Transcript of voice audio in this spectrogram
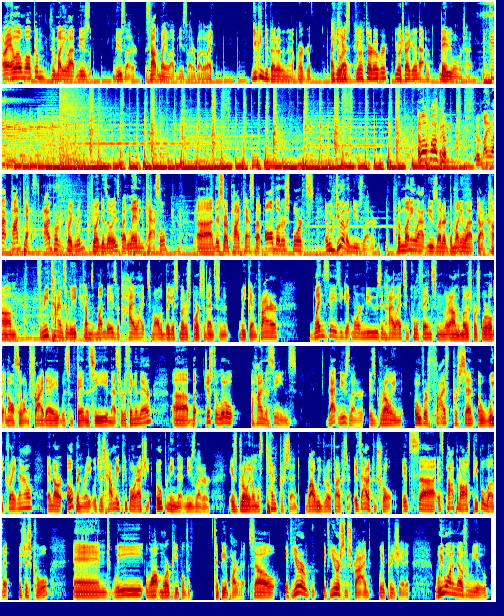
All right, hello and welcome to the Money Lap news newsletter. It's not the Money Lap newsletter, by the way. You can do better than that, Parker. I You want to? You want to start over? You want to try again? Uh, maybe one more time. Hello and welcome to the Money Lap Podcast. I'm Parker Kligerman, joined as always by Landon Cassill. Uh, this is our podcast about all motorsports, and we do have a newsletter, the Money Lap newsletter at themoneylap.com. Three times a week comes Mondays with highlights from all the biggest motorsports events from the weekend prior. Wednesdays, you get more news and highlights and cool things from around the motorsports world, and also on Friday with some fantasy and that sort of thing in there. Uh, but just a little behind the scenes, that newsletter is growing over 5% a week right now. And our open rate, which is how many people are actually opening that newsletter, is growing almost 10% while we grow 5%. It's out of control. It's uh, it's popping off. People love it, which is cool. And we want more people to to be a part of it. So if you're if you're subscribed, we appreciate it. We want to know from you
